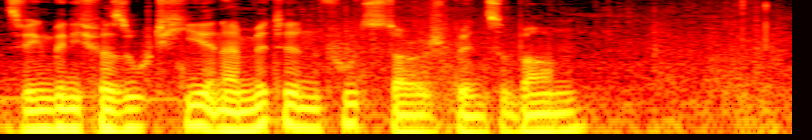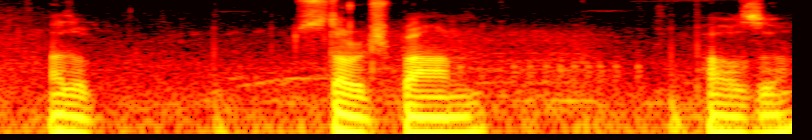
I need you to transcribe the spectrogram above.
Deswegen bin ich versucht, hier in der Mitte einen Food Storage Bin zu bauen. Also, Storage Bahn. Pause.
